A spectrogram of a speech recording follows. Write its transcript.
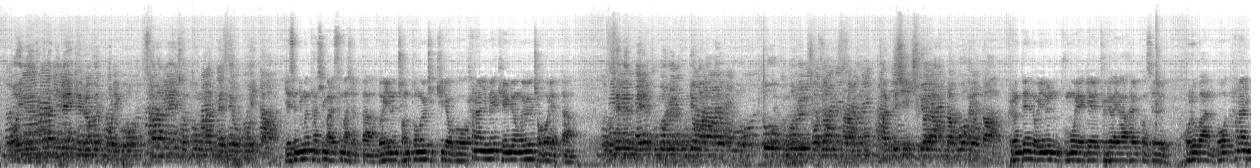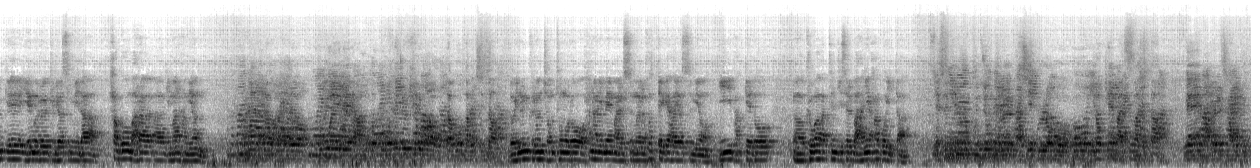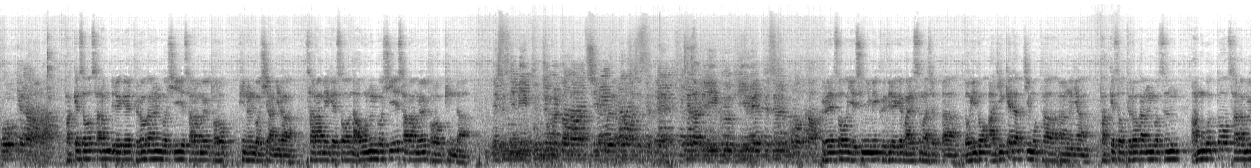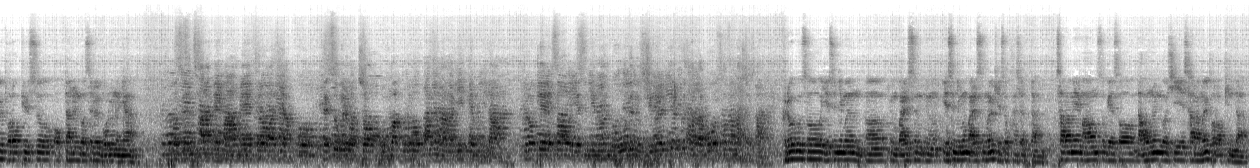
너희는 하나님의 계명은 버리고 사람의 전통만 내세우고 있다. 예수님은 다시 말씀하셨다. 너희는 전통을 지키려고 하나님의 계명을 저버렸다. 모세는 내 부모를 공경하라 하였고 또 부모를 저주하는 사람은 반드시 죽여야 한다고 하였다. 그런데 너희는 부모에게 드려야 할 것을 고르반 곧 하나님께 예물을 드렸습니다 하고 말하기만 하면 그만이라고 하여 부모에게 아무것도 해줄 필요가 없다고 가르친다. 너희는 그런 전통으로 하나님의 말씀을 헛되게 하였으며 이 밖에도 어, 그와 같은 짓을 많이 하고 있다. 예수님은 군중들을 다시 불러 모으고 이렇게 말씀하셨다. 내 말을 잘 듣고. 밖에서 사람들에게 들어가는 것이 사람을 더럽히는 것이 아니라 사람에게서 나오는 것이 사람을 더럽힌다. 예수님이 군중을 떠나 지구에 들어가셨을 때 제자들이 그 비유의 뜻을 물었다. 그래서 예수님이 그들에게 말씀하셨다. 너희도 아직 깨닫지 못하느냐? 밖에서 들어가는 것은 아무것도 사람을 더럽힐 수 없다는 것을 모르느냐? 그것은 사람의 마음에 들어가지 않고 뱃속을 거쳐 몸 밖으로 빠져나가기 때문이다. 그렇게 해서 예수님은 모든 음식을 깨끗하다고 선언하셨다. 그러고서 예수님은 어, 말씀 어, 예수님은 말씀을 계속하셨다. 사람의 마음 속에서 나오는 것이 사람을 더럽힌다.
